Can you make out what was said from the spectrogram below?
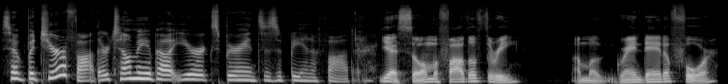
So, but you're a father. Tell me about your experiences of being a father. Yes, so I'm a father of three. I'm a granddad of four.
